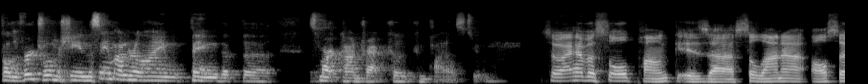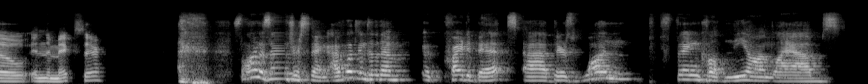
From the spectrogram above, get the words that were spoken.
called a virtual machine, the same underlying thing that the smart contract code compiles to. So I have a SolPunk. Is uh, Solana also in the mix there? Solana's interesting. I've looked into them uh, quite a bit. Uh, there's one thing called Neon Labs.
